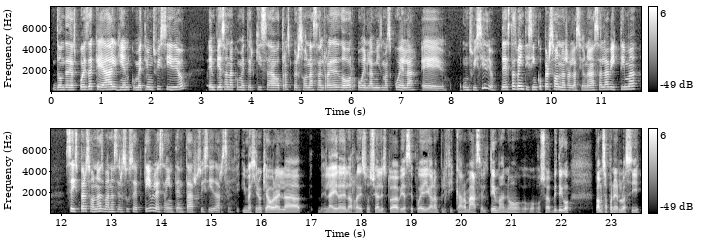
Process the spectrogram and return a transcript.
donde después de que alguien comete un suicidio, empiezan a cometer quizá otras personas alrededor o en la misma escuela eh, un suicidio. De estas 25 personas relacionadas a la víctima, seis personas van a ser susceptibles a intentar suicidarse. Imagino que ahora en la, en la era de las redes sociales todavía se puede llegar a amplificar más el tema, ¿no? o sea, digo, vamos a ponerlo así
